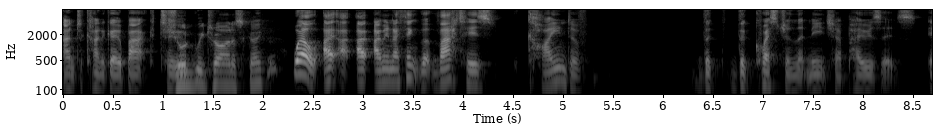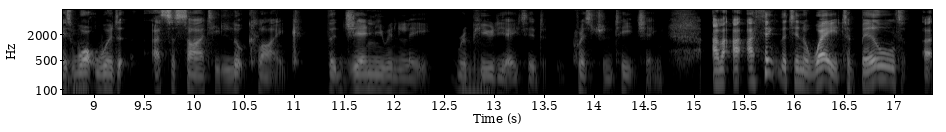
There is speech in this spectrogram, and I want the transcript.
and to kind of go back to. Should we try and escape it? Well, I, I, I mean, I think that that is kind of the the question that Nietzsche poses: is what would a society look like that genuinely repudiated Christian teaching? And I, I think that in a way, to build uh,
